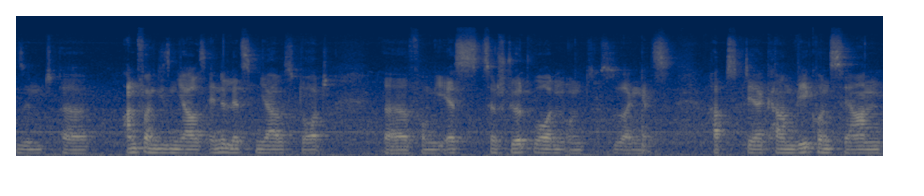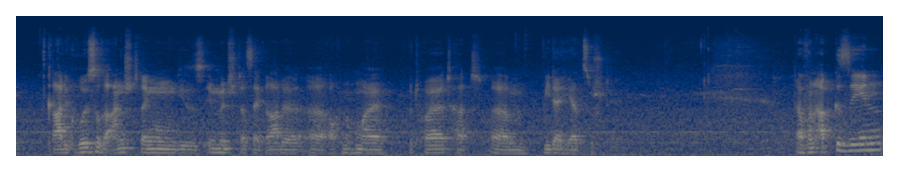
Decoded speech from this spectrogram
sind äh, Anfang dieses Jahres, Ende letzten Jahres dort äh, vom IS zerstört worden und sozusagen jetzt hat der KMW-Konzern gerade größere Anstrengungen, dieses Image, das er gerade äh, auch nochmal beteuert hat, ähm, wiederherzustellen. Davon abgesehen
